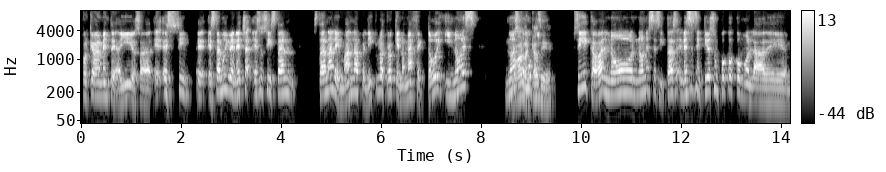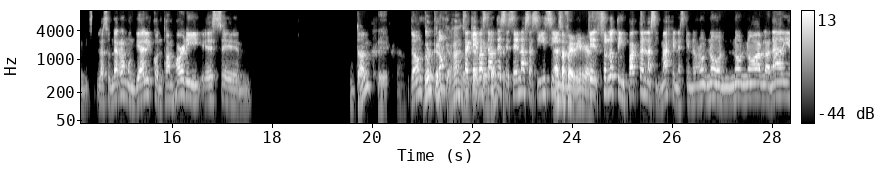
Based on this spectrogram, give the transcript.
porque obviamente ahí, o sea, es, es- sí, eh, está muy bien hecha, eso sí, está en, está en alemán la película, creo que no me afectó y no es, no, No, es hablan como que- casi. ¿eh? Sí, cabal, no, no necesitas, en ese sentido es un poco como la de la Segunda Guerra Mundial con Tom Hardy, es eh, Dunk. Eh, Dunkirk, Dunkirk, ¿no? ajá, o sea que hay Dunkirk, bastantes Dunkirk. escenas así sin, Ah, Esa fue que solo te impactan las imágenes, que no, no, no, no, no habla nadie.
